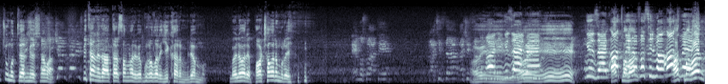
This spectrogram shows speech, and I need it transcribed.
Hiç umut vermiyorsun ama. Bir tane daha atarsam var ya buraları yıkarım biliyor musun? Böyle var ya parçalarım burayı. Oy, Hadi, güzel be. oy. Güzel. At Atma be lan. Rafa Silva. At Atma be. lan.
